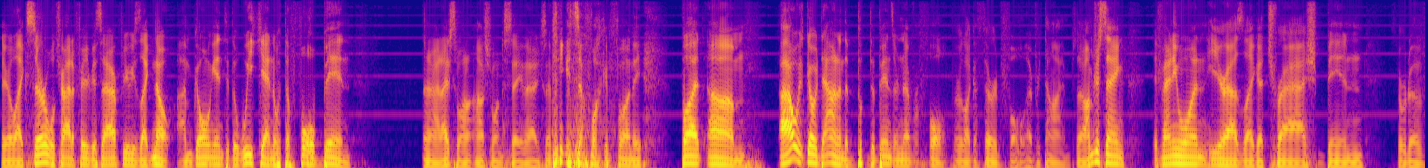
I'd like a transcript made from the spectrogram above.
They're like, "Sir, we'll try to figure this out for you." He's like, "No, I'm going into the weekend with a full bin." All right, I just want I just want to say that because I think it's so fucking funny. But um, I always go down and the the bins are never full. They're like a third full every time. So I'm just saying, if anyone here has like a trash bin sort of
